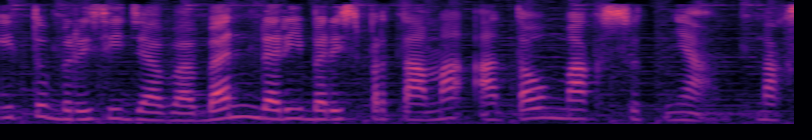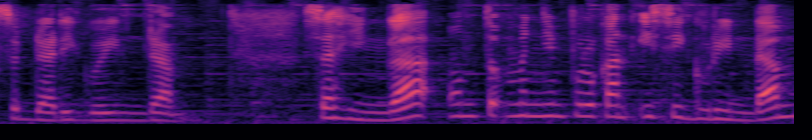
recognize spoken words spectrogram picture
itu berisi jawaban dari baris pertama atau maksudnya, maksud dari gurindam. Sehingga untuk menyimpulkan isi gurindam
